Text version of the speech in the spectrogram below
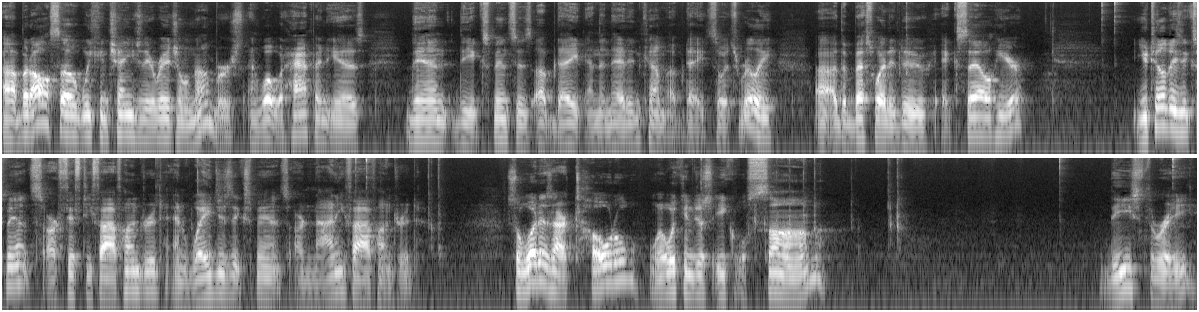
Uh, but also we can change the original numbers and what would happen is then the expenses update and the net income update. So it's really uh, the best way to do Excel here. Utilities expense are 5500 and wages expense are 9500 So what is our total? Well, we can just equal sum these three.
